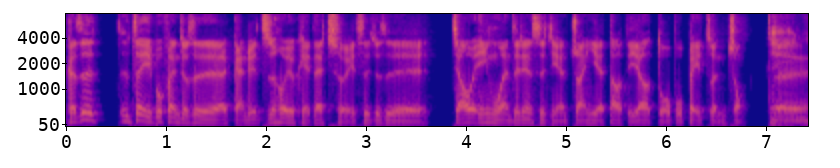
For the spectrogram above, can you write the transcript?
可是这一部分就是感觉之后又可以再扯一次，就是。教英文这件事情的专业到底要多不被尊重？对，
